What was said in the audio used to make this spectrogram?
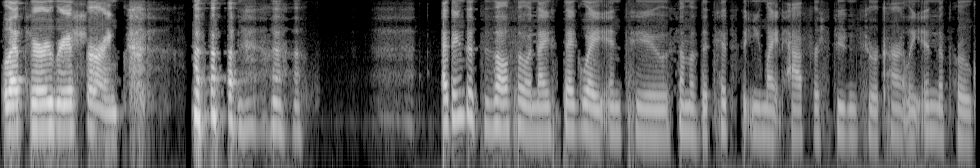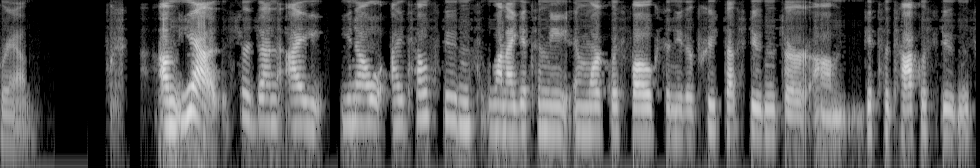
Well, that's very reassuring. I think this is also a nice segue into some of the tips that you might have for students who are currently in the program. Um, yeah, sure, Jen. I, you know, I tell students when I get to meet and work with folks and either precept students or um, get to talk with students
